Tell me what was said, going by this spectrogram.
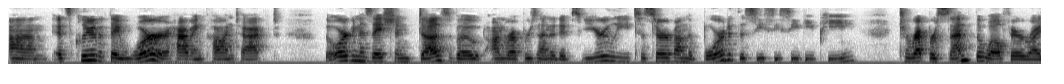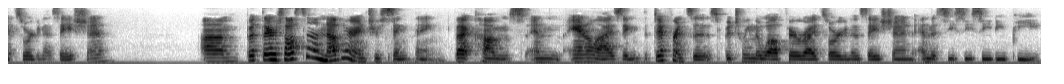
Um, it's clear that they were having contact. The organization does vote on representatives yearly to serve on the board of the CCCDP to represent the Welfare Rights Organization. Um, but there's also another interesting thing that comes in analyzing the differences between the Welfare Rights Organization and the CCCDP.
